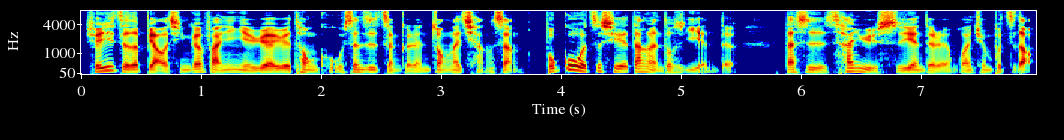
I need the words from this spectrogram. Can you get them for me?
学习者的表情跟反应也越来越痛苦，甚至整个人撞在墙上。不过这些当然都是演的，但是参与实验的人完全不知道。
